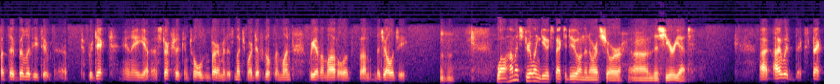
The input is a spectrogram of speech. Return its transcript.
but the ability to uh, to predict in a, a structurally controlled environment is much more difficult than one where you have a model of um, the geology. Mm-hmm. Well, how much drilling do you expect to do on the North Shore uh, this year yet? I, I would expect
